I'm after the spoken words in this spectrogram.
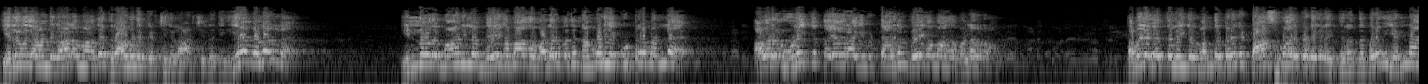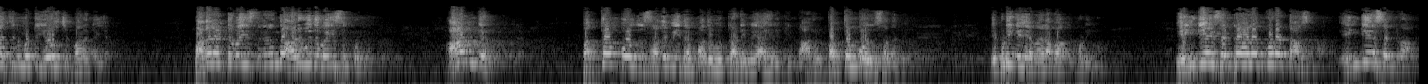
எழுபது ஆண்டு காலமாக திராவிட கட்சிகள் ஆட்சியில் இருக்கு ஏன் வளரல? இன்னொரு மாநிலம் வேகமாக வளர்வது நம்முடைய குற்றம் அல்ல அவர்கள் உழைக்க தயாராகி விட்டார்கள் வேகமாக வளர்றாங்க. தமிழகத்தில் நீங்கள் வந்த பிறகு டாஸ்மாக் கடைகளை திறந்த பிறகு என்ன ஆச்சுன்னு மட்டும் யோசிச்சு பாருங்க ஐயா. பதினெட்டு வயசுல இருந்து அறுபது வயசுக்குள்ள ஆண்கள் பத்தொன்பது சதவீதம் மதுவுக்கு அடிமையாக இருக்கின்றார்கள். பத்தொன்பது சதவீதம். எப்படிங்க ஐயா வேலை பார்க்க முடியும்? எங்கே சென்றாலும் கூட டாஸ்மாக் எங்கே சென்றால்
